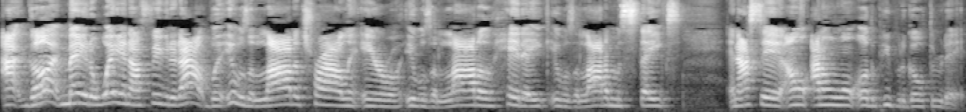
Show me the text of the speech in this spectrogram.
I, God made a way and I figured it out, but it was a lot of trial and error. It was a lot of headache. It was a lot of mistakes. And I said, I don't, I don't want other people to go through that.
